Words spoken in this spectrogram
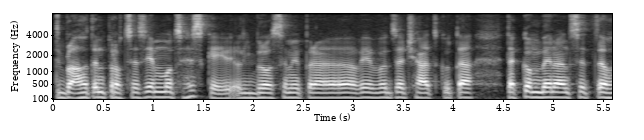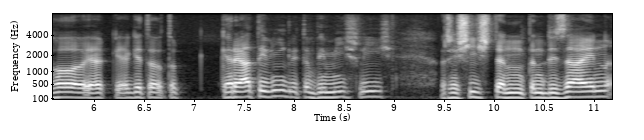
ty bláho, ten proces je moc hezký. Líbilo se mi právě od začátku ta, ta kombinace toho, jak, jak je to, to kreativní, kdy to vymýšlíš, řešíš ten, ten design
